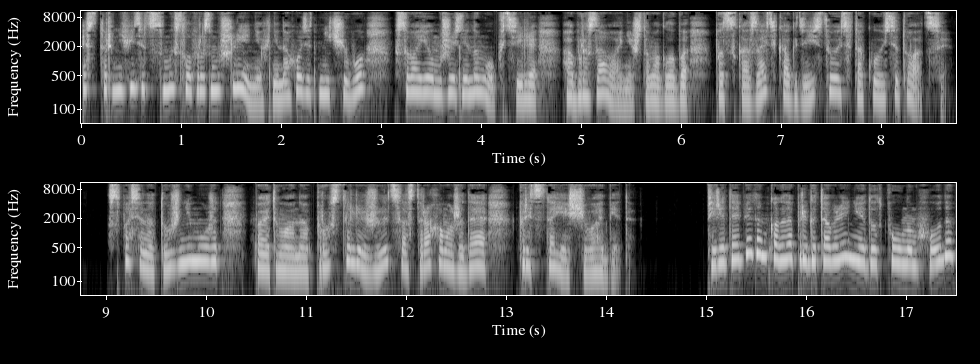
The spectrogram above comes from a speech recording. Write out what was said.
Эстер не видит смысла в размышлениях, не находит ничего в своем жизненном опыте или образовании, что могло бы подсказать, как действовать в такой ситуации. Спать она тоже не может, поэтому она просто лежит со страхом, ожидая предстоящего обеда. Перед обедом, когда приготовления идут полным ходом,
